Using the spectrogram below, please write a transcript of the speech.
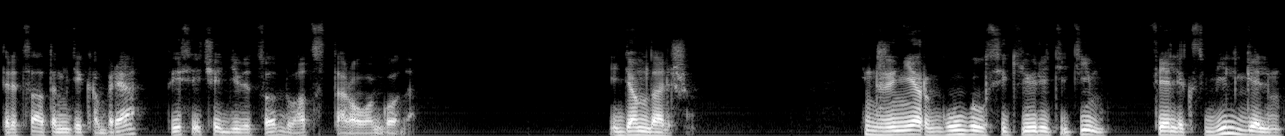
30 декабря 1922 года. Идем дальше. Инженер Google Security Team Феликс Вильгельм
